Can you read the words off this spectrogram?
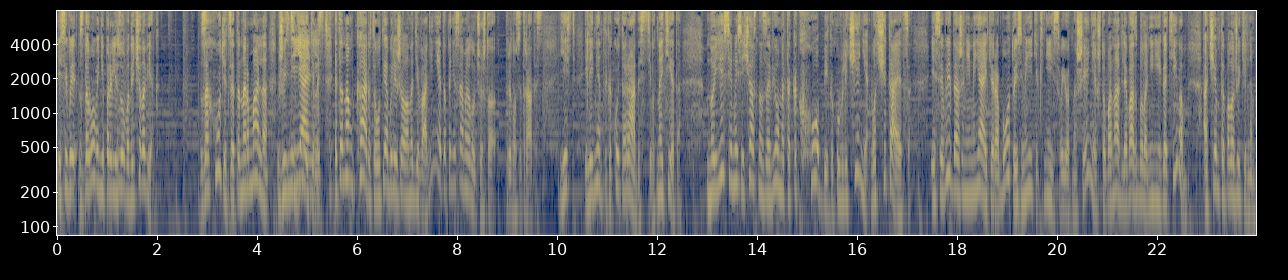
если вы здоровый, не парализованный человек. Захочется, это нормально, жизнедеятельность. Это нам кажется, вот я бы лежала на диване. Нет, это не самое лучшее, что приносит радость. Есть элементы какой-то радости, вот найти это. Но если мы сейчас назовем это как хобби, как увлечение, вот считается, если вы даже не меняете работу, измените к ней свое отношение, чтобы она для вас была не негативом, а чем-то положительным,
